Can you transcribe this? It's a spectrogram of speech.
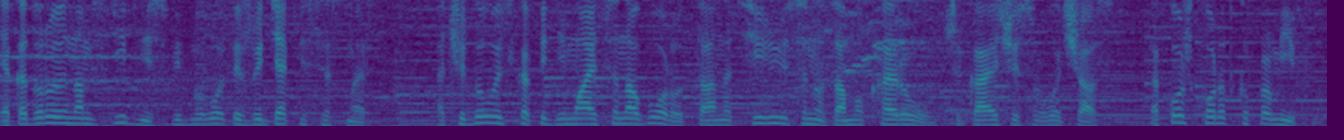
яка дарує нам здібність відновити життя після смерті. А чудовиська піднімається нагору та націлюється на замок Хайру, чекаючи свого часу. Також коротко про міфу.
